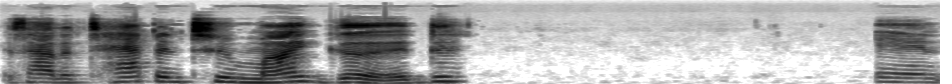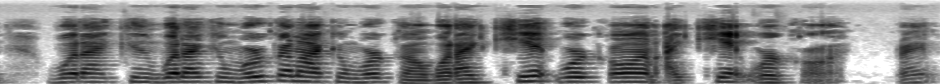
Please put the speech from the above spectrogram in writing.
is how to tap into my good and what I can what I can work on, I can work on. What I can't work on, I can't work on. Right.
